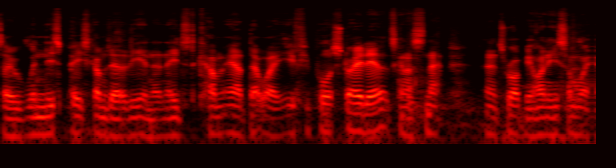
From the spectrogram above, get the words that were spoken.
So when this piece comes out at the end, it needs to come out that way. If you pull it straight out, it's going to snap and it's right behind you somewhere.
